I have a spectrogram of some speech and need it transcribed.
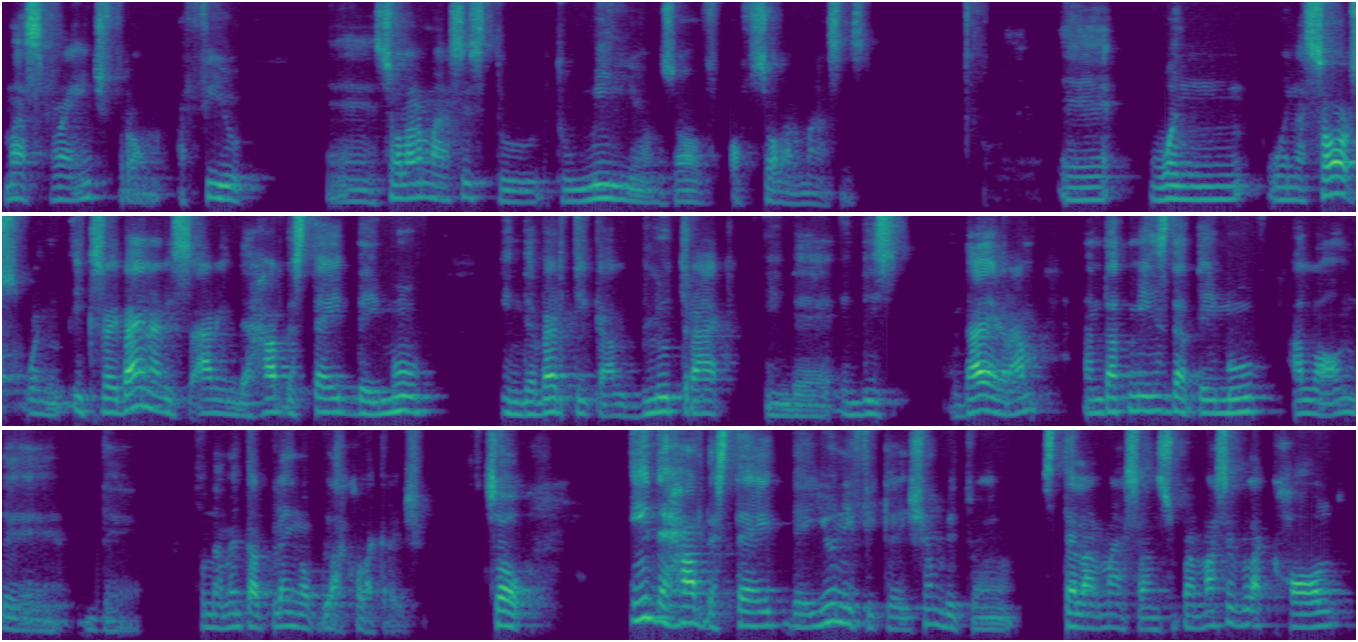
mass range from a few uh, solar masses to, to millions of, of solar masses. Uh, when when a source when x-ray binaries are in the hard state they move in the vertical blue track in the in this diagram and that means that they move along the the fundamental plane of black hole accretion. So in the hard state the unification between stellar mass and supermassive black hole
